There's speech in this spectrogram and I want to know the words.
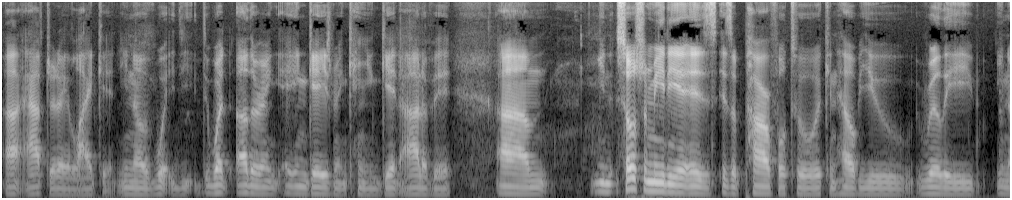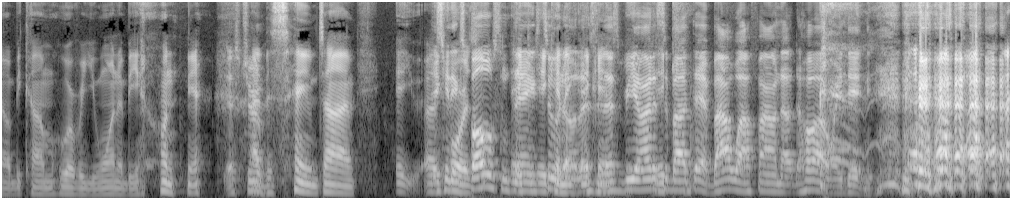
uh, after they like it. You know, what what other en- engagement can you get out of it? Um, you know, social media is is a powerful tool. It can help you really, you know, become whoever you want to be on there. That's true. At the same time, it, It can expose some things it too, can- though. it Let's, can- let's be honest it about that. Bow Wow found out the hard way, didn't he?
